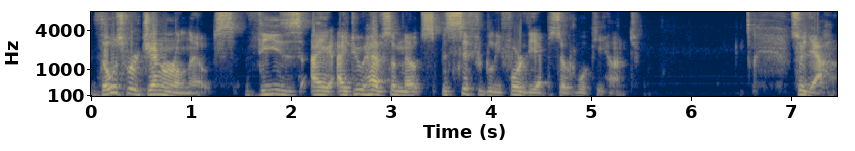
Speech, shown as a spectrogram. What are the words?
Those were general notes. These, I, I do have some notes specifically for the episode Wookiee Hunt. So yeah,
